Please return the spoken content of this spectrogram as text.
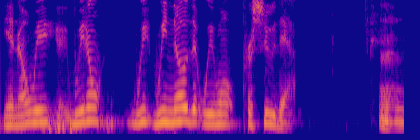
You know, we we don't we, we know that we won't pursue that. Mm-hmm.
